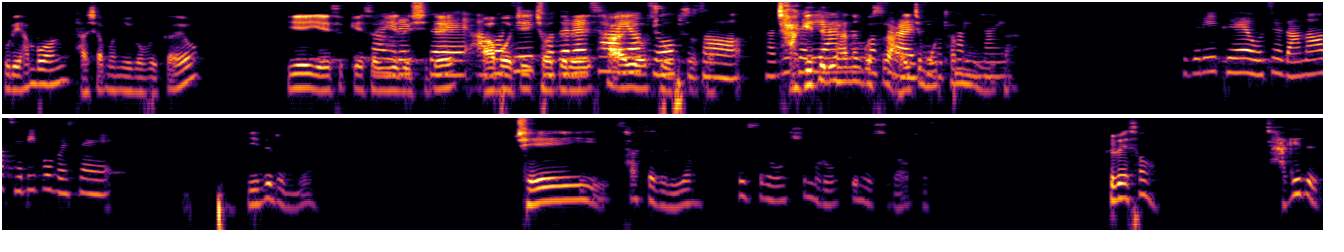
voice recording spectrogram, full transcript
우리 한번 다시 한번 읽어볼까요? 이에 예수께서 이르시되 아버지 저들을 사하여 주옵소서 자기들이 하는 것을 알지 못함이니이다. 그들이 그의 옷을 나눠 제비 뽑을세. 이들은요 죄의 사슬을요 스스로 힘으로 끊을 수가 없었어요. 그래서 자기들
